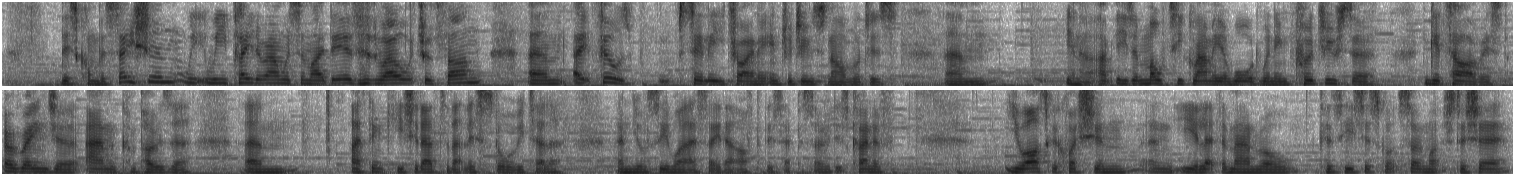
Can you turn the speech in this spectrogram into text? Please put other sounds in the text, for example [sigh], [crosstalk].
this conversation. We, we played around with some ideas [laughs] as well, which was fun. Um, it feels silly trying to introduce Nile Rodgers. Um, you know, uh, he's a multi Grammy award winning producer, guitarist, arranger, and composer. Um, I think he should add to that list storyteller, and you'll see why I say that after this episode. It's kind of you ask a question and you let the man roll because he's just got so much to share.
